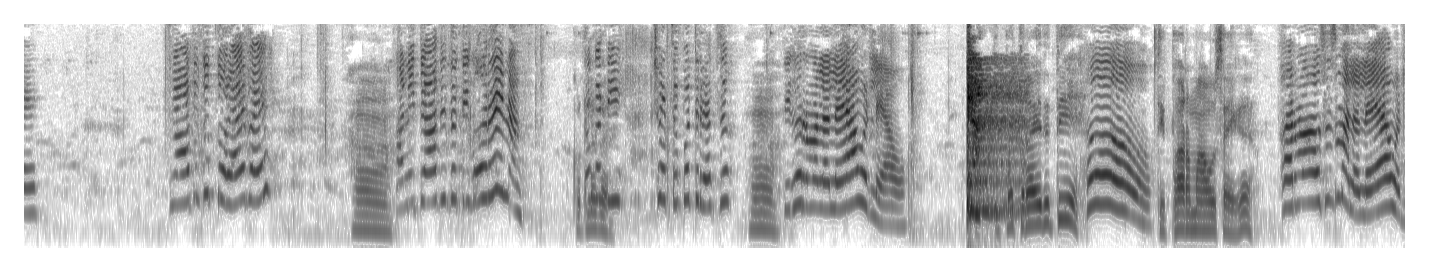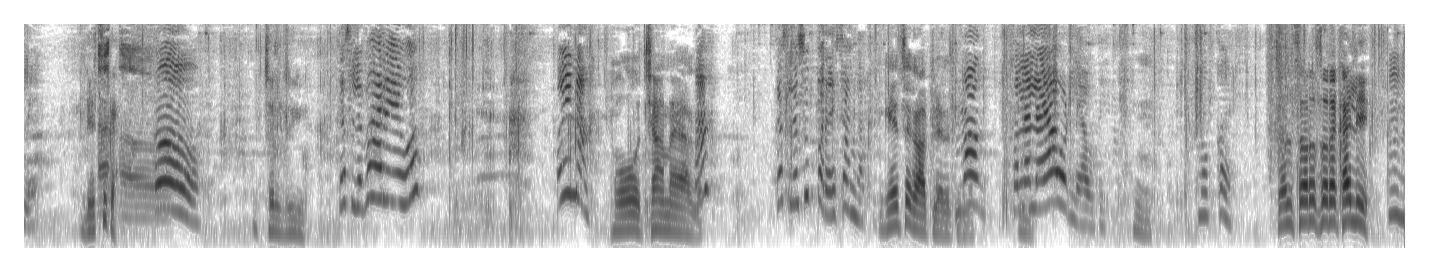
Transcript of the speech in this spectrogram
आहे. त्या तिथं तळ आहे बाई. हां. आणि त्या तिथं ती घर आहे ना. कुठलं बघा घर? ती छोटं पत्र्याचं. हां. ती घर मला लय आवडले अहो. पत्र आहे ते? ती हो. ती फार्म हाऊस आहे का? फार्म हाऊसच मला लय आवडले घ्यायचं का? हो. चल घेऊ कसलं भारी आहे हो. होय ना? हो छान आहे अगं. कसलं सुपर आहे सांगा. घ्यायचं का आपल्याला मग मला लय आवडले अहो ते. मग काय? चल सरा सरा खाली. हम्म.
